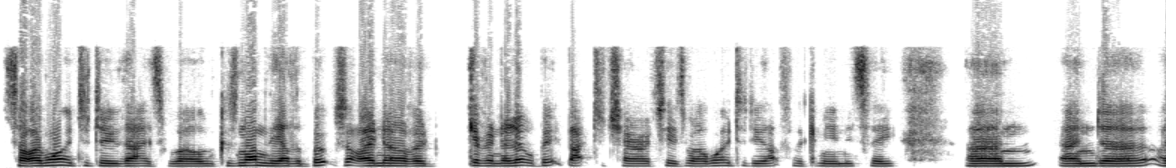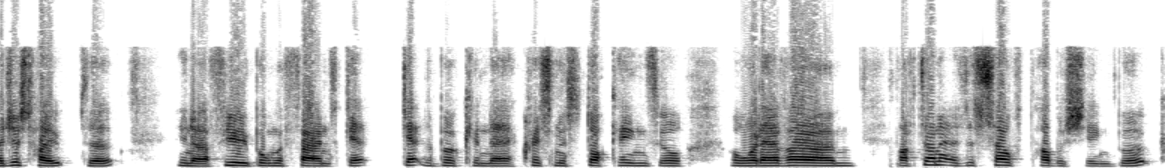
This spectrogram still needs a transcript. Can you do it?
So I wanted to do that as well, because none of the other books that I know of are given a little bit back to charity as well. I wanted to do that for the community. Um, and uh, I just hope that, you know, a few Bournemouth fans get get the book in their Christmas stockings or, or whatever. Um, I've done it as a self-publishing book.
